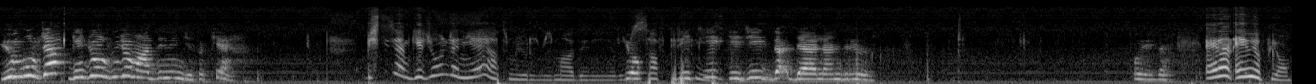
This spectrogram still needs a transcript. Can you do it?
Yün bulacağız. Gece olunca madene ineceğiz. Okey. Bir şey diyeceğim gece olunca niye yatmıyoruz biz madene iniyoruz? Yok. Biz saf direkt miyiz? Geceyi, de- değerlendiriyoruz. O yüzden. Eren ev yapıyorum.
